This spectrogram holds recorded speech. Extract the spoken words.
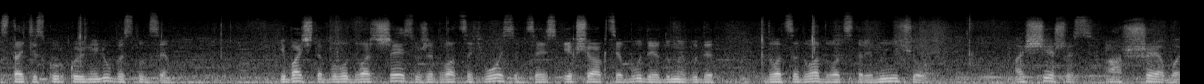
Кстати, з куркою не любить, з тунцем. І бачите, було 26, вже 28. Це якщо акція буде, я думаю, буде 22-23. Ну нічого. А ще щось. А, шеба.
